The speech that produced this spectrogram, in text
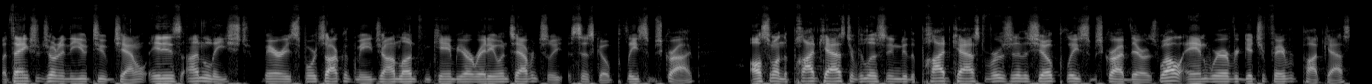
But thanks for joining the YouTube channel. It is Unleashed. Bay Area Sports Talk with me, John Lund from KNBR Radio in San Francisco. Please subscribe. Also on the podcast, if you're listening to the podcast version of the show, please subscribe there as well and wherever you get your favorite podcast,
